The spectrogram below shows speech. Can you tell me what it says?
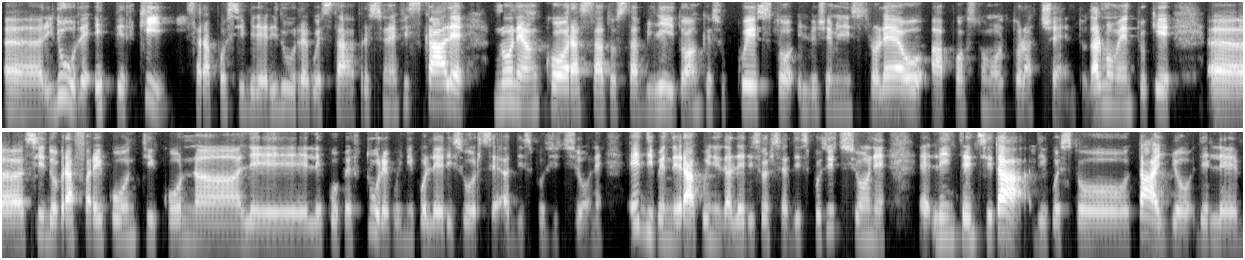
ehm, ridurre e per chi sarà possibile ridurre questa pressione fiscale non è ancora stato stabilito. Anche su questo il vice ministro Leo ha posto molto l'accento, dal momento che, ehm, si dovrà fare i conti con eh, le le coperture, quindi con le risorse a disposizione e dipenderà quindi dalle risorse a disposizione, ehm, l'intensità di questo taglio delle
